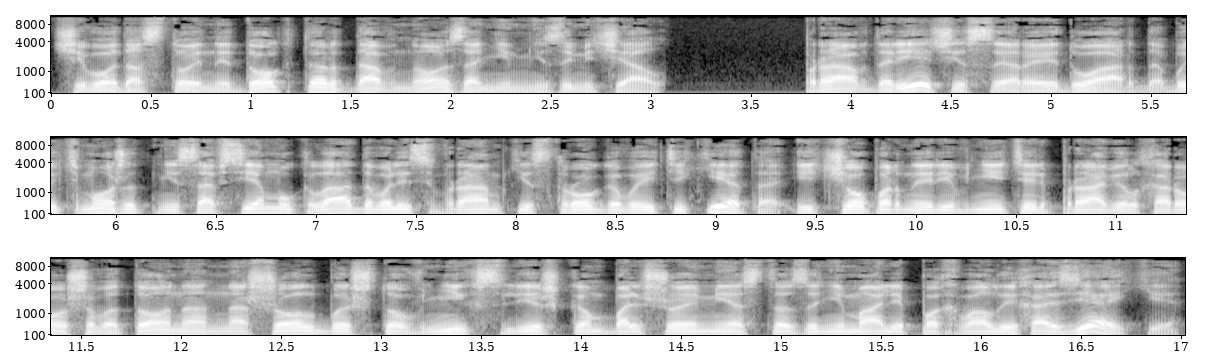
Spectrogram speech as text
чего достойный доктор давно за ним не замечал. Правда, речи сэра Эдуарда, быть может, не совсем укладывались в рамки строгого этикета, и чопорный ревнитель правил хорошего тона нашел бы, что в них слишком большое место занимали похвалы хозяйки,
